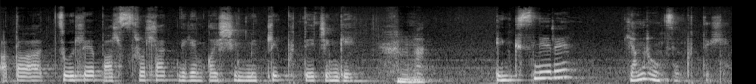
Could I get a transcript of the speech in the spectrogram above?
одоо зүйлээ боловсруулад нэг юм гоё шин мэдлэг бүтээж ингээ. Ингэснээрээ ямар үнцэн бүтээх юм.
